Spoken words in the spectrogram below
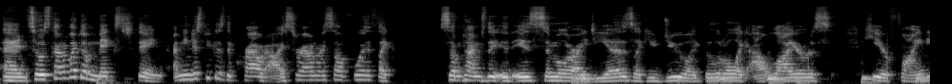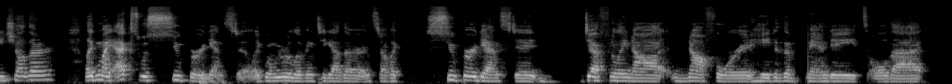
And so it's kind of like a mixed thing. I mean, just because the crowd I surround myself with, like, sometimes the, it is similar ideas. Like, you do like the little like outliers here find each other. Like my ex was super against it. Like when we were living together and stuff, like super against it. Definitely not not for it. Hated the mandates, all that.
